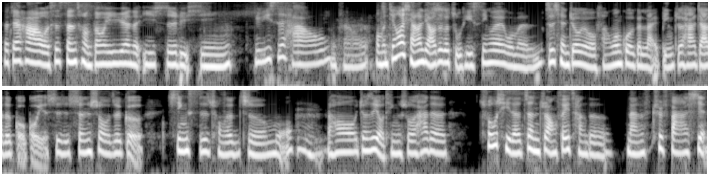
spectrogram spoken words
大家好，我是生宠动物医院的医师吕欣。吕医师好，你好。我们今天会想要聊这个主题，是因为我们之前就有访问过一个来宾，就他家的狗狗也是深受这个新丝虫的折磨。嗯，然后就是有听说他的。初期的症状非常的难去发现，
